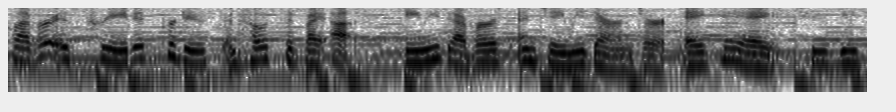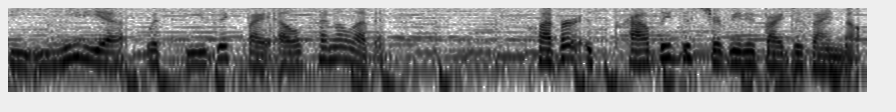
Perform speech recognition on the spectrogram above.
Clever is created, produced, and hosted by us, Amy Devers and Jaime Derringer, aka 2VDE Media, with music by El Ten Eleven. Clever is proudly distributed by Design Milk.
